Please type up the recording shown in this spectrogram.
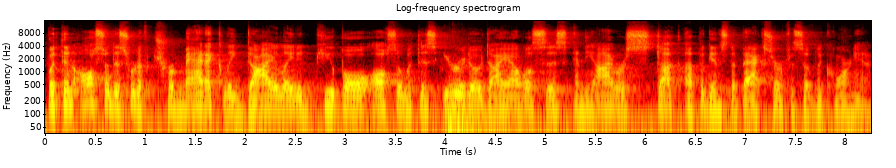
but then also this sort of traumatically dilated pupil, also with this iridodialysis and the iris stuck up against the back surface of the cornea.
